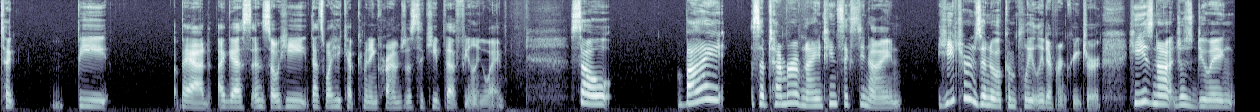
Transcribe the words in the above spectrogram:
to be bad, I guess. And so he that's why he kept committing crimes was to keep that feeling away. So by September of 1969, he turns into a completely different creature. He's not just doing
